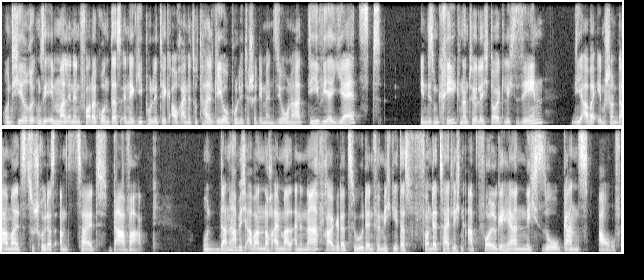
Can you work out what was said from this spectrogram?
Und hier rücken sie eben mal in den Vordergrund, dass Energiepolitik auch eine total geopolitische Dimension hat, die wir jetzt in diesem Krieg natürlich deutlich sehen, die aber eben schon damals zu Schröders Amtszeit da war. Und dann habe ich aber noch einmal eine Nachfrage dazu, denn für mich geht das von der zeitlichen Abfolge her nicht so ganz auf.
